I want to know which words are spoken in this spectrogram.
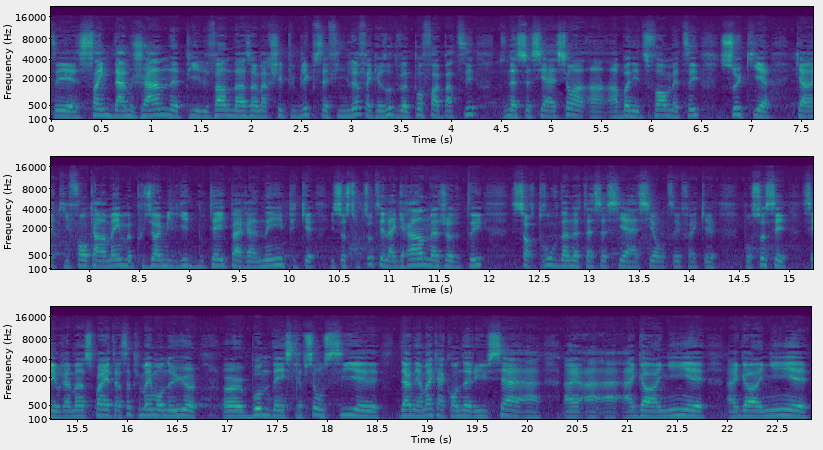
tu 5 dames Jeanne, puis ils le vendent dans un marché public, puis ça finit là. Fait que les autres ne veulent pas faire partie d'une association en, bonne et due forme, mais tu sais, ceux qui, qui, font quand même plusieurs milliers de bouteilles par année, puis qu'ils se structurent, la grande majorité se retrouve dans notre association, tu sais. Fait que pour ça, c'est vraiment super intéressant. Puis même, on a eu un, boom d'inscription aussi euh, dernièrement quand on a réussi à, à, gagner, à gagner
